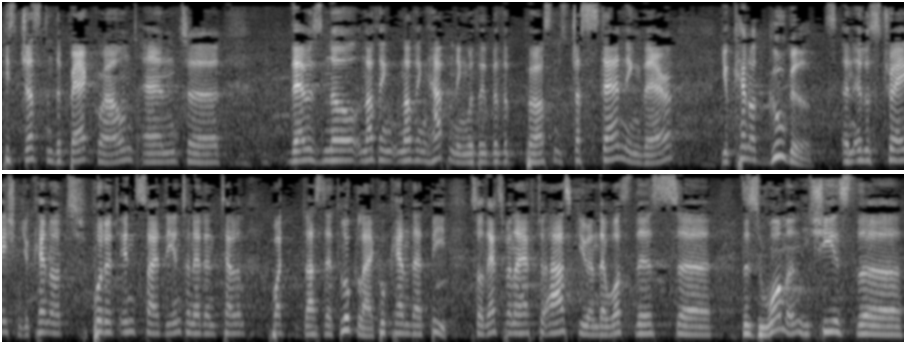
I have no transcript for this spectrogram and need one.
he's just in the background and uh, there is no nothing nothing happening with the, with the person. It's just standing there. You cannot Google an illustration. You cannot put it inside the internet and tell them what does that look like. Who can that be? So that's when I have to ask you. And there was this uh, this woman. She is the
